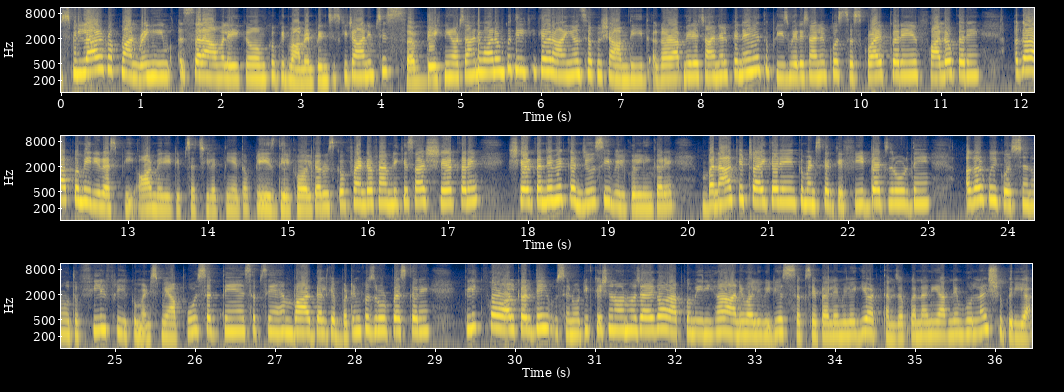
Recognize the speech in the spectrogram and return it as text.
अस्सलाम वालेकुम cook with mom and princess की जानब से सब देखने और चाहने वालों को दिल की गहराइयों से खुश आमदीद। अगर आप मेरे चैनल पे नए हैं तो प्लीज़ मेरे चैनल को सब्सक्राइब करें, फॉलो करें। अगर आपको मेरी रेसिपी और मेरी टिप्स अच्छी लगती हैं तो प्लीज़ दिल खोल कर उसको फ्रेंड और फैमिली के साथ शेयर करें। शेयर करने में कंजूसी बिल्कुल नहीं करें। बना के ट्राई करें। कमेंट्स करके फीडबैक ज़रूर दें। अगर कोई क्वेश्चन हो तो फील फ्री कमेंट्स में आप पूछ सकते हैं। सबसे अहम बात बेल के बटन को ज़रूर प्रेस करें। क्लिक फॉर ऑल कर दें, उससे नोटिफिकेशन ऑन हो जाएगा और आपको मेरी हर आने वाली वीडियो सबसे पहले मिलेगी और थम्सअप करना नहीं आपने भूलना। शुक्रिया।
